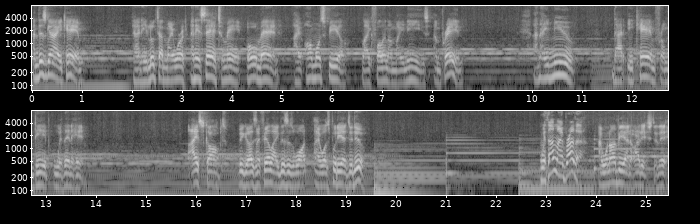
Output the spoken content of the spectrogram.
and this guy came and he looked at my work and he said to me, "Oh man, I almost feel like falling on my knees and praying." And I knew that it came from deep within him. I sculpt because I feel like this is what I was put here to do. Without my brother, I would not be an artist today.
